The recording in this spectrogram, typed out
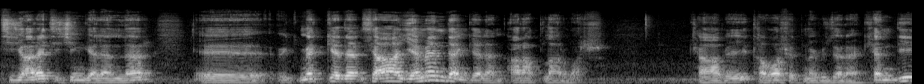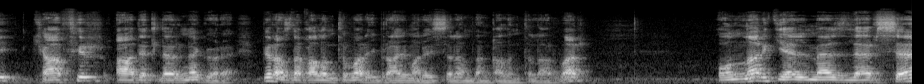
ticaret için gelenler, e, Mekke'den, ya Yemen'den gelen Araplar var. Kabe'yi tavaf etmek üzere, kendi kafir adetlerine göre, biraz da kalıntı var, İbrahim Aleyhisselam'dan kalıntılar var. Onlar gelmezlerse,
